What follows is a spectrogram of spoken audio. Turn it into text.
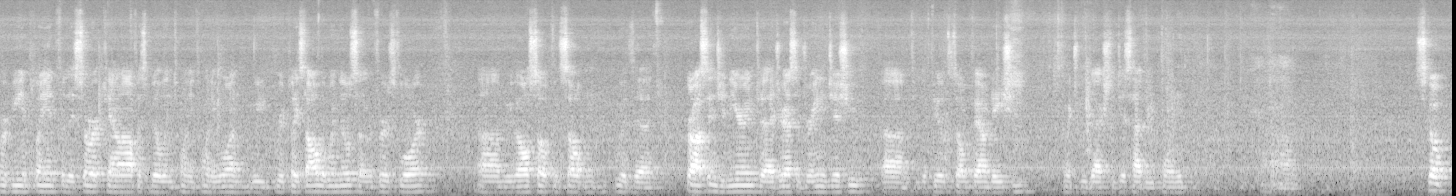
were being planned for the historic town office building 2021. We replaced all the windows on the first floor. Um, We've also consulted with uh, Cross Engineering to address a drainage issue um, through the Fieldstone Foundation, which we've actually just had reappointed. Um, Scope.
